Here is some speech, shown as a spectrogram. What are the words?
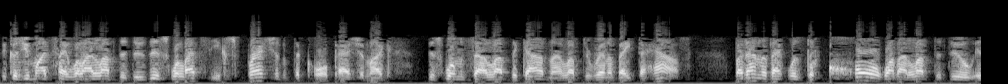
Because you might say, well, I love to do this. Well, that's the expression of the core passion. Like this woman said, I love the garden. I love to renovate the house. But under that was the core. What I love to do is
